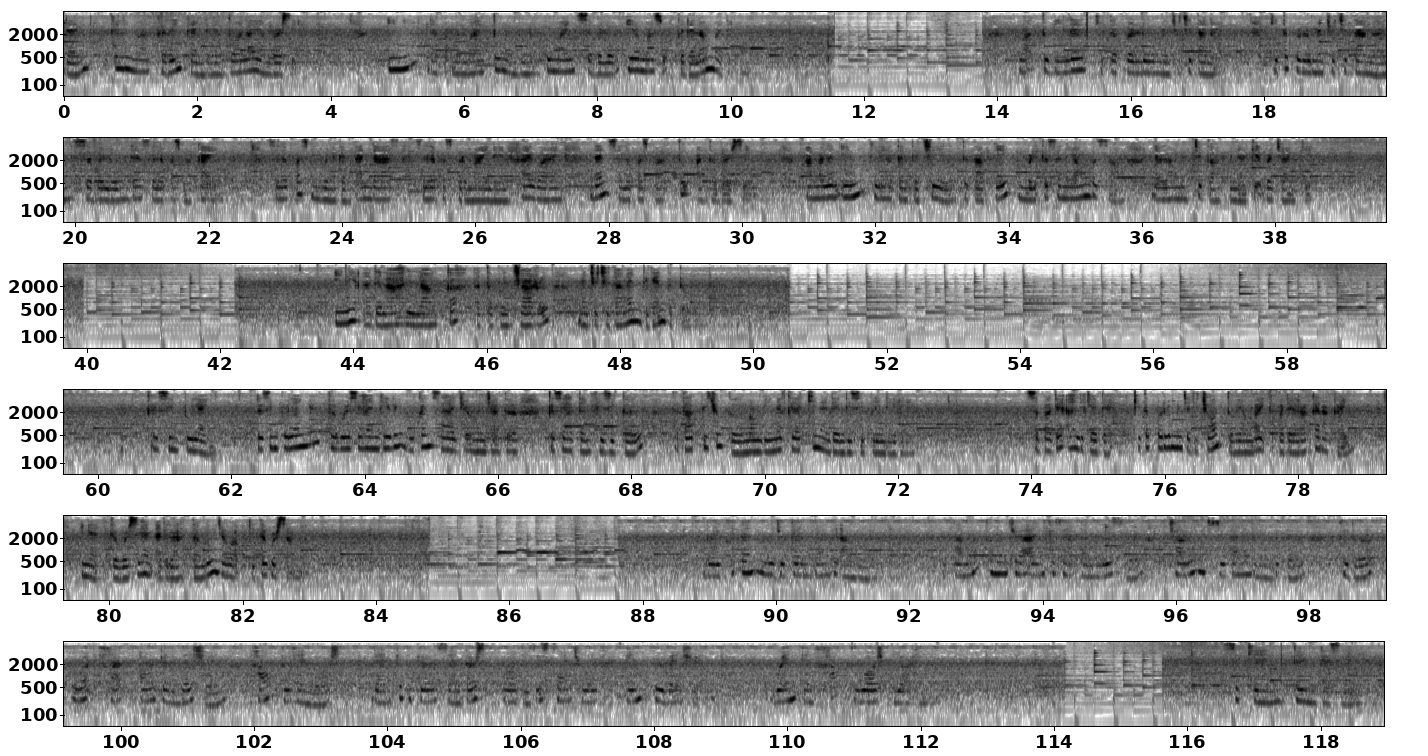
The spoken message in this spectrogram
Dan kelima, keringkan dengan tuala yang bersih. Ini dapat membantu membunuh kuman sebelum ia masuk ke dalam badan. Waktu bila kita perlu mencuci tangan? Kita perlu mencuci tangan sebelum dan selepas makan. Selepas menggunakan tandas, selepas bermain dengan haiwan dan selepas batuk atau bersih. Amalan ini kelihatan kecil tetapi memberi kesan yang besar dalam mencegah penyakit berjangkit. Ini adalah langkah ataupun cara mencuci tangan dengan betul. Kesimpulan Kesimpulannya, kebersihan diri bukan sahaja menjaga kesihatan fizikal tetapi juga membina keyakinan dan disiplin diri. Sebagai ahli kadet, kita perlu menjadi contoh yang baik kepada rakan-rakan. Ingat, kebersihan adalah tanggungjawab kita bersama. Berikutan rujukan yang diambil. Pertama, Kementerian Kesihatan Malaysia cara mencuci dengan betul. Kedua, World Health Organization How to Hand Wash. Dan ketiga, Centers for Disease Control and Prevention. When and how to wash your hands. Sekian, terima kasih.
